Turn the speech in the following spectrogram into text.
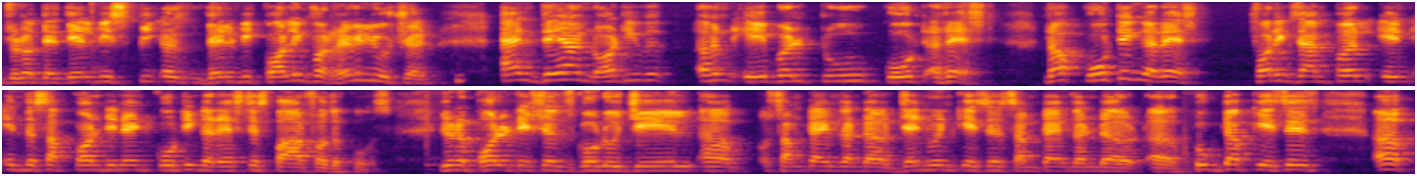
you know they, they'll be speak, uh, they'll be calling for revolution, and they are not even unable to quote arrest. Now quoting arrest. For example, in, in the subcontinent, quoting arrest is par for the course. You know, politicians go to jail, uh, sometimes under genuine cases, sometimes under uh, cooked up cases. Uh,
